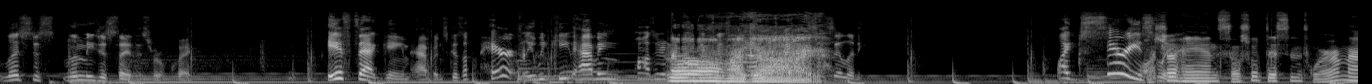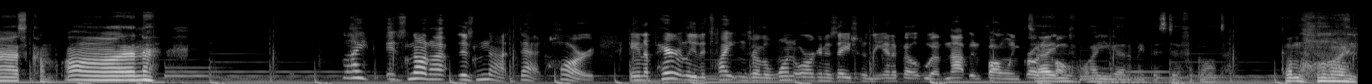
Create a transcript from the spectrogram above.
let's just let me just say this real quick. If that game happens, because apparently we keep having positive. Oh my God. Facility. Like seriously. Wash your hands, social distance, wear a mask. Come on. like it's not uh, it's not that hard and apparently the titans are the one organization in the nfl who have not been following protocol Titans, why you got to make this difficult? Come on.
